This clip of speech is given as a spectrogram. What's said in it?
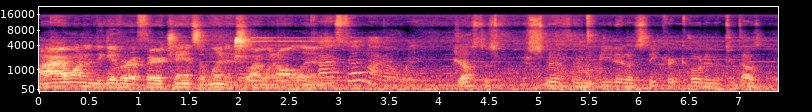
I wanted to give her a fair chance of winning, so I went all in. I'm still not gonna win. Justice Smith defeated a secret code in the 2000.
